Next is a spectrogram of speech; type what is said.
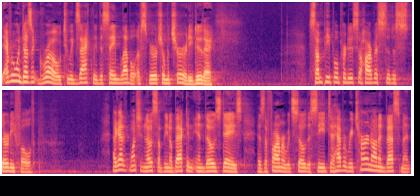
Everyone doesn't grow to exactly the same level of spiritual maturity, do they? Some people produce a harvest that is 30 fold. I got want you to know something. You know, back in, in those days, as the farmer would sow the seed, to have a return on investment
